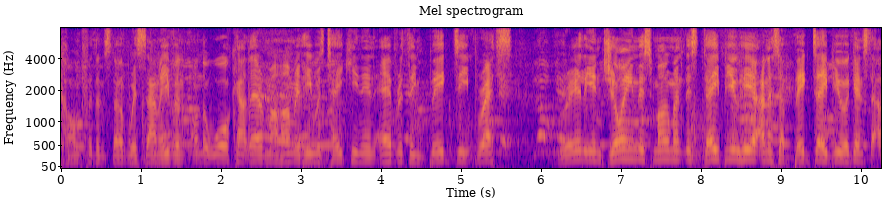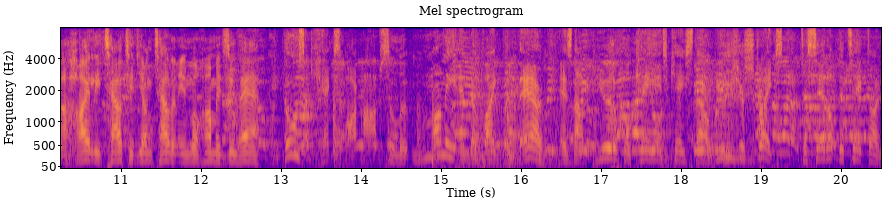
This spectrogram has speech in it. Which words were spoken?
confidence though of Wissam, even on the walkout there of Mohammed, he was taking in everything, big deep breaths, really enjoying this moment, this debut here, and it's a big debut against a highly touted young talent in Mohammed Zuhair. Those kicks are absolute money in the bank, but there is that beautiful KHK style. Use your strikes to set up the takedown,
